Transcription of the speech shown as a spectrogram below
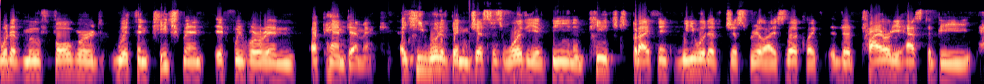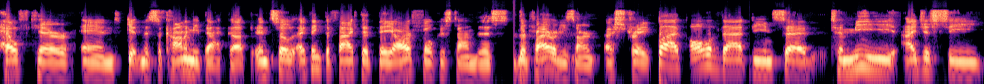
would have moved forward with impeachment if we were in a pandemic. He would have been just as worthy of being impeached, but I think we would have just realized look, like the priority has to be healthcare and getting this economy back up. And so I think the fact that they are focused on this, their priorities aren't straight. But all of that being said, to me, I just see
